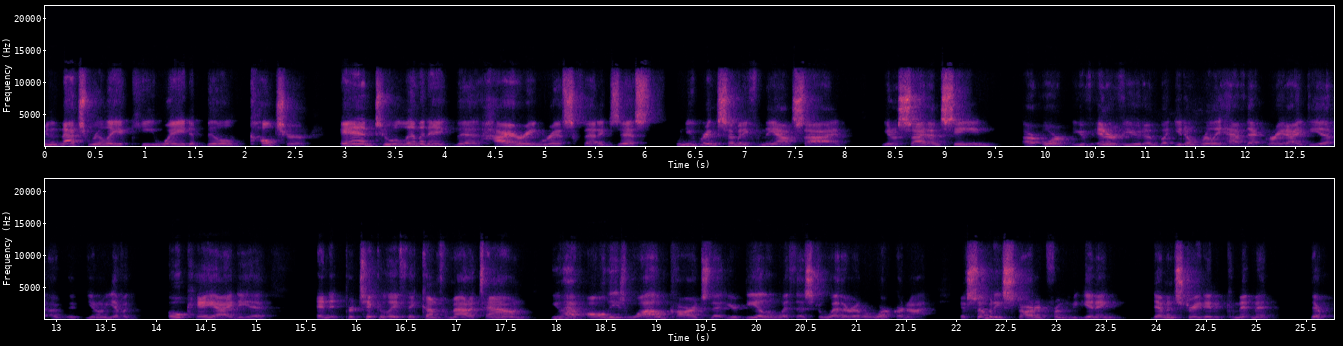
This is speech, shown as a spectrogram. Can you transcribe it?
I mean, that's really a key way to build culture and to eliminate the hiring risk that exists. When you bring somebody from the outside, you know, sight unseen, or, or you've interviewed them, but you don't really have that great idea. You know, you have an okay idea and it, particularly if they come from out of town, you have all these wild cards that you're dealing with as to whether it'll work or not. If somebody started from the beginning, demonstrated a commitment, they're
